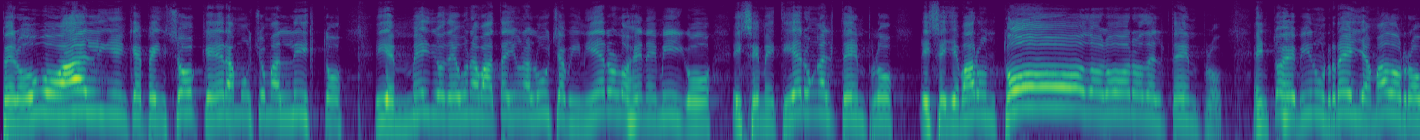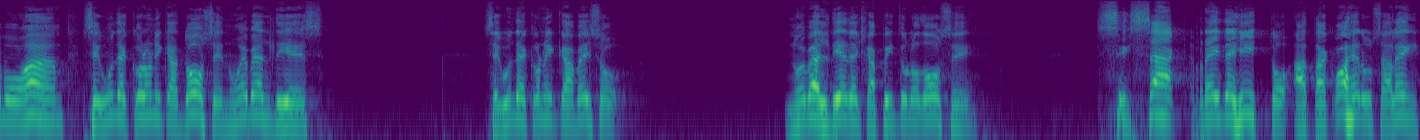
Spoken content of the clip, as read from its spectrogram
Pero hubo alguien que pensó que era mucho más listo y en medio de una batalla y una lucha vinieron los enemigos y se metieron al templo y se llevaron todo el oro del templo. Entonces vino un rey llamado Roboam, segunda de Crónicas 12, 9 al 10. Segunda de Crónicas, verso 9 al 10 del capítulo 12 Sisac, rey de Egipto, atacó a Jerusalén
